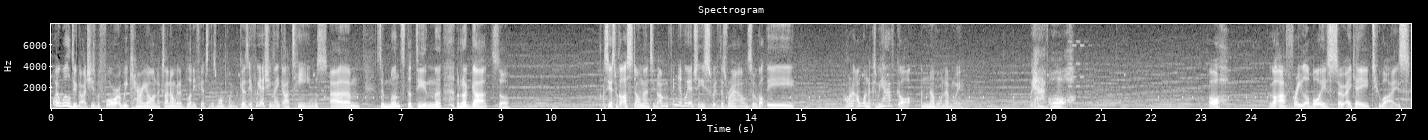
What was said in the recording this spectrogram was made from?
What I will do, though, actually, is before we carry on, because I know I'm going to bloody forget to this one point, because if we actually make our teams, um, the monster team, ragazzo. So yes, we've got our Stoneman team, but I'm thinking if we actually switch this round, so we've got the... I, wanna, I wonder, because we have got another one, haven't we? We have, oh! Oh! We've got our three little boys, so AK Two Eyes.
